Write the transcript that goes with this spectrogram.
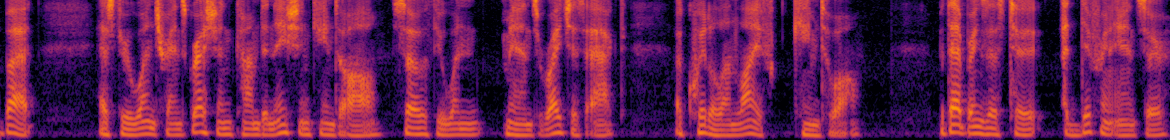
But as through one transgression condemnation came to all, so through one man's righteous act, acquittal and life came to all. But that brings us to a different answer,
